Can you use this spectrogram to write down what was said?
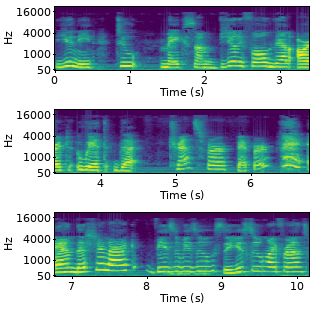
you need to make some beautiful nail art with the transfer paper and the shellac. Bisous bisous. See you soon my friends.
